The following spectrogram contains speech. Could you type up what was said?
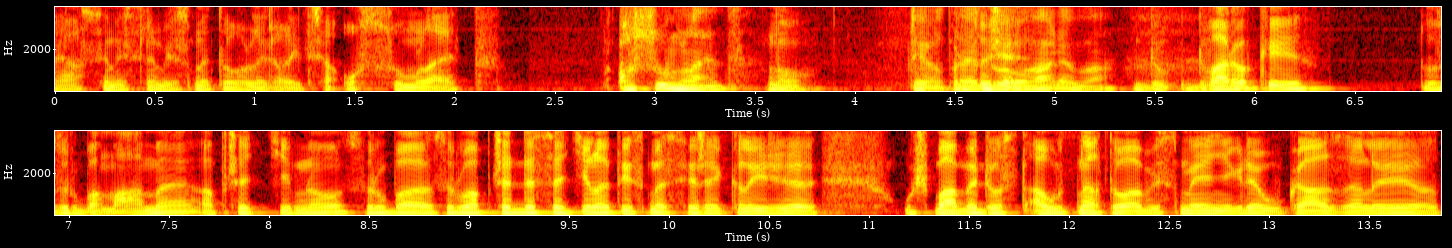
Já si myslím, že jsme to hledali třeba 8 let. 8 let? No. Tyjo, to Protože je dlouhá doba. Dva roky to zhruba máme a předtím, no, zhruba, zhruba před deseti lety jsme si řekli, že už máme dost aut na to, aby jsme je někde ukázali a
